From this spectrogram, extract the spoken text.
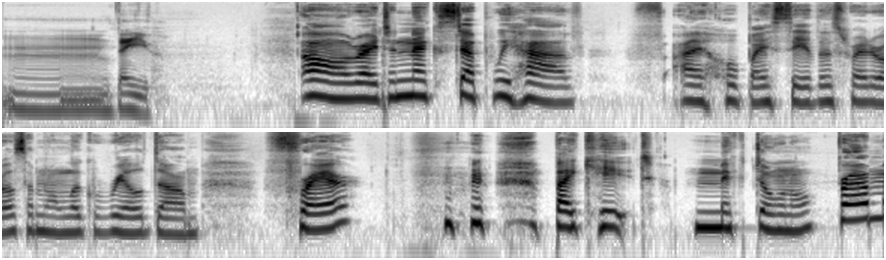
Mm, thank you. All right, and next up we have, I hope I say this right or else I'm gonna look real dumb. Frere by Kate McDonnell. From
